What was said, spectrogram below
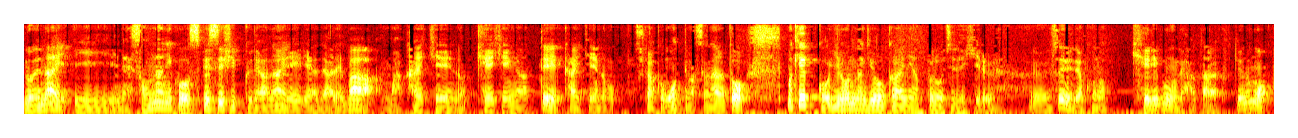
のでない、ね、そんなにこうスペシフィックではないエリアであれば、まあ、会計の経験があって会計の資格を持ってますとなると、まあ、結構いろんな業界にアプローチできるそういう意味ではこの経理部門で働くっていうのも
